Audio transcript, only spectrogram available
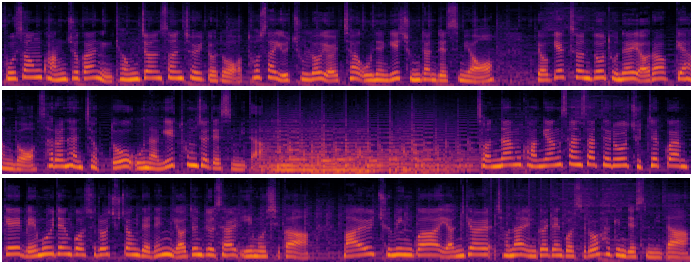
보성 광주 간 경전선 철도도 토사 유출로 열차 운행이 중단됐으며 여객선도 도내 19개 항로 31척도 운항이 통제됐습니다. 전남 광양 산사태로 주택과 함께 매몰된 것으로 추정되는 82살 이모 씨가 마을 주민과 연결 전화 연결된 것으로 확인됐습니다.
